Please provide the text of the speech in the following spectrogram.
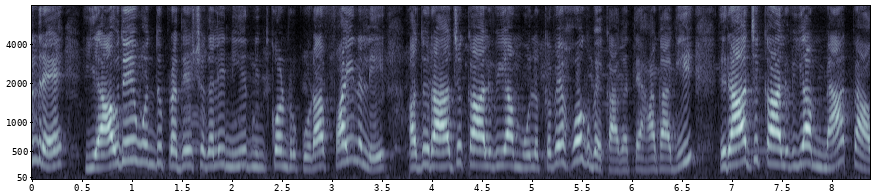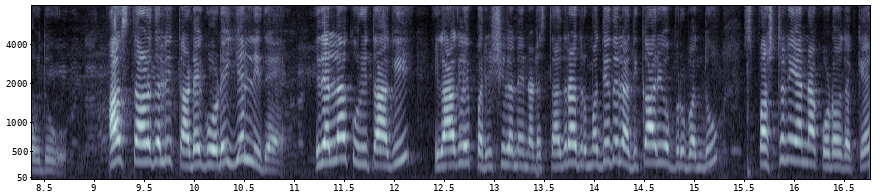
ಅಂದ್ರೆ ಯಾವುದೇ ಒಂದು ಪ್ರದೇಶದಲ್ಲಿ ನೀರು ನಿಂತ್ಕೊಂಡ್ರೂ ಕೂಡ ಫೈನಲಿ ಅದು ರಾಜಕಾಲುವೆಯ ಮೂಲಕವೇ ಹೋಗಬೇಕಾಗತ್ತೆ. ಹಾಗಾಗಿ ರಾಜಕಾಲುವೆಯ ಮ್ಯಾಪ್ ಯಾವುದು? ಆ ಸ್ಥಳದಲ್ಲಿ ತಡೆಗೋಡೆ ಎಲ್ಲಿದೆ? ಇದೆಲ್ಲ ಕುರಿತಾಗಿ ಈಗಾಗಲೇ ಪರಿಶೀಲನೆ ನಡೆಸ್ತಾ ಇದ್ದಾರೆ. ಅದ್ರ ಮಧ್ಯದಲ್ಲಿ ಅಧಿಕಾರಿಯೊಬ್ಬರು ಬಂದು ಸ್ಪಷ್ಟನೆಯನ್ನು ಕೊಡೋದಕ್ಕೆ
